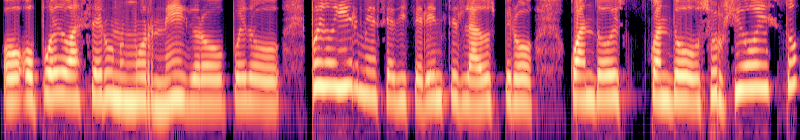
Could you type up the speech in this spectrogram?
o, puedo hacer un humor negro, puedo, puedo irme hacia diferentes lados, pero cuando cuando surgió esto,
